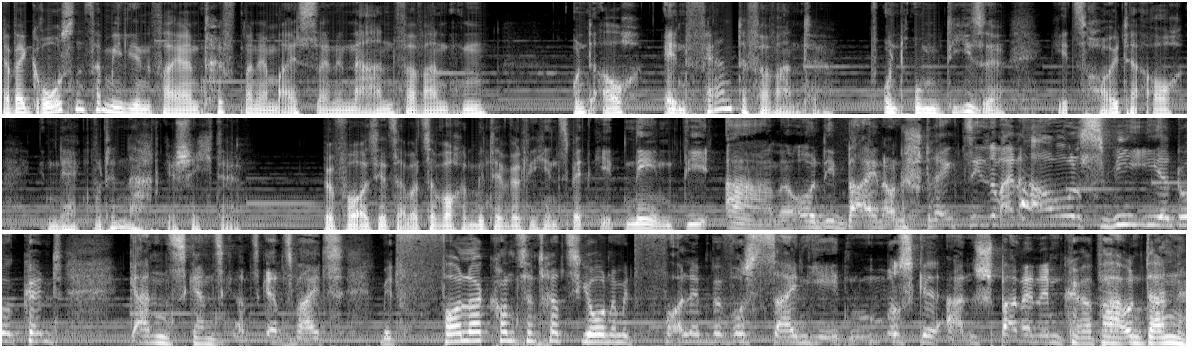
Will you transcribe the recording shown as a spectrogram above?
Ja, bei großen Familienfeiern trifft man ja meist seine nahen Verwandten und auch entfernte Verwandte. Und um diese geht's heute auch in der Gute Nacht Geschichte. Bevor es jetzt aber zur Wochenmitte wirklich ins Bett geht, nehmt die Arme und die Beine und streckt sie so weit aus, wie ihr nur könnt. Ganz, ganz, ganz, ganz weit. Mit voller Konzentration und mit vollem Bewusstsein jeden Muskel anspannen im Körper und dann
